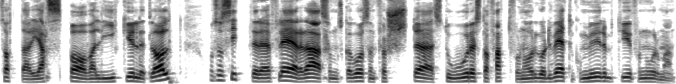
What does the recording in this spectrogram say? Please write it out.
satt der og gjespa og var likegyldig til alt. Og så sitter det flere der som skal gå sin første store stafett for Norge, og du vet jo hvor mye det betyr for nordmenn.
